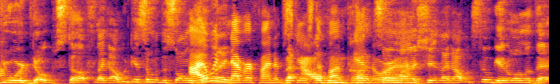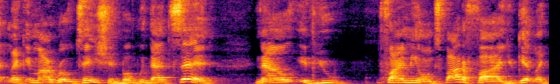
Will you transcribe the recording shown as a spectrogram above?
obscure dope stuff. Like I would get some of the songs. I that, would like, never find obscure stuff album on cuts Pandora. my shit. Like I would still get all of that like in my rotation. But with that said, now if you find me on Spotify, you get like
